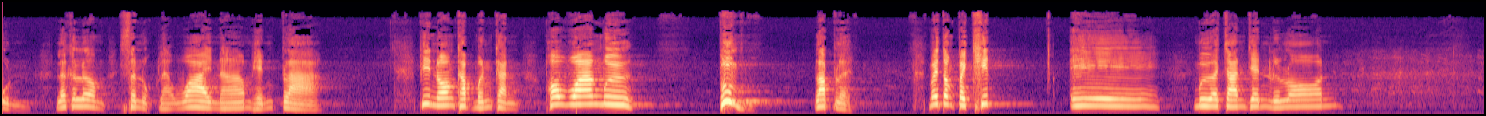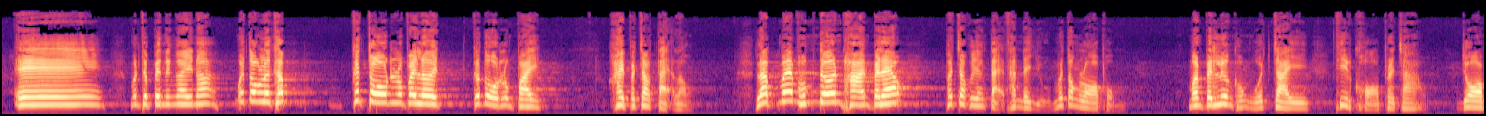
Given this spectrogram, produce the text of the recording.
อุ่น แล้วก็เริ่มสนุกแล้วว่ายน้ำเห็นปลา พี่น้องครับเหมือนกัน พอวางมือพุ่มรับเลย ไม่ต้องไปคิด เอ มืออาจารย์เย็นหรือร้อน เอ มันจะเป็นยังไงนะ ไม่ต้องเลยครับ กระโจนลงไปเลย กระโดดลงไป ให้พระเจ้าแตะเรา แล้วแม้ผมเดินผ่านไปแล้ว พระเจ้าก็ยังแตะท่านได้อยู่ ไม่ต้องรอผม มันเป็นเรื่องของหัวใจที่ขอพระเจ้า ยอม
